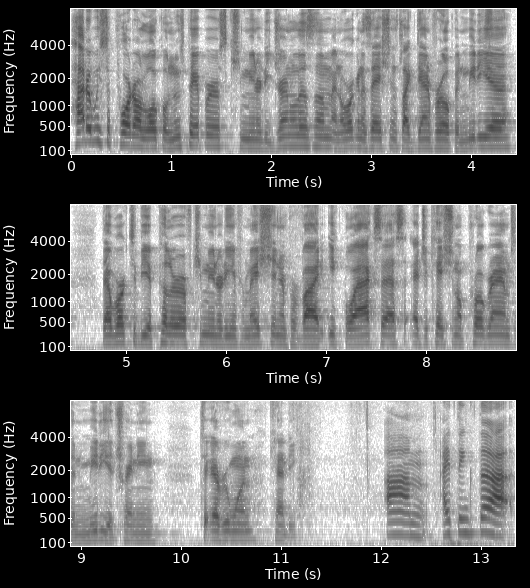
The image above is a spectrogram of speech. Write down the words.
How do we support our local newspapers, community journalism, and organizations like Denver Open Media that work to be a pillar of community information and provide equal access, educational programs, and media training to everyone? Candi. Um, I think that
